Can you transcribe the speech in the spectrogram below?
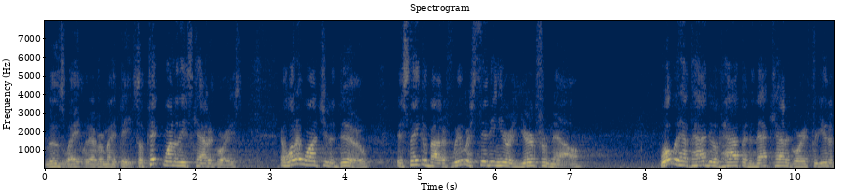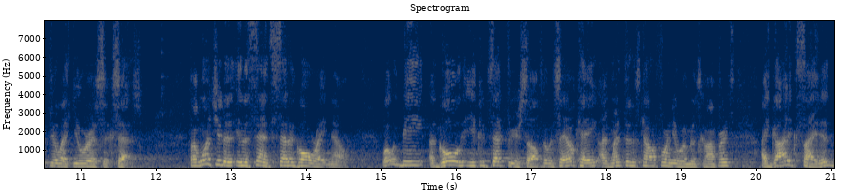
lose weight, whatever it might be. So pick one of these categories. And what I want you to do is think about if we were sitting here a year from now, what would have had to have happened in that category for you to feel like you were a success? So I want you to, in a sense, set a goal right now what would be a goal that you could set for yourself that would say, okay, I went to this California Women's Conference, I got excited,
